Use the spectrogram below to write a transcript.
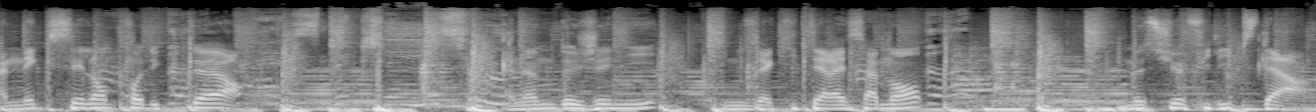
un excellent producteur, un homme de génie qui nous a quitté récemment, Monsieur Philippe Zdar.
